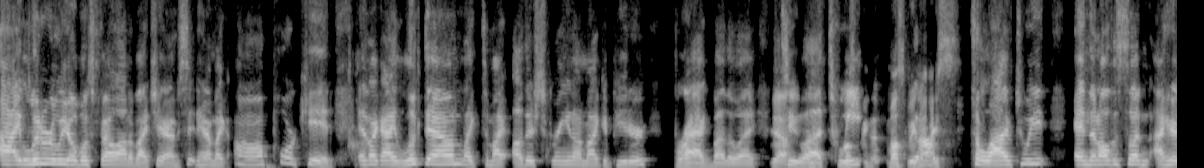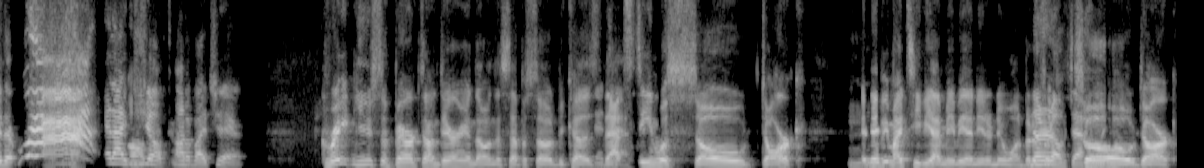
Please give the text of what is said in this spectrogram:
I literally almost fell out of my chair. I'm sitting here. I'm like, oh, poor kid. And like, I look down like to my other screen on my computer. Brag, by the way, yeah. to uh, tweet. Must be, must be nice to live tweet. And then all of a sudden, I hear that, Rah! and I oh jumped out of my chair. Great use of Beric Dondarrion though in this episode because Fantastic. that scene was so dark. Mm-hmm. maybe my TV, I maybe I need a new one, but no, it was no, like no, so dark.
